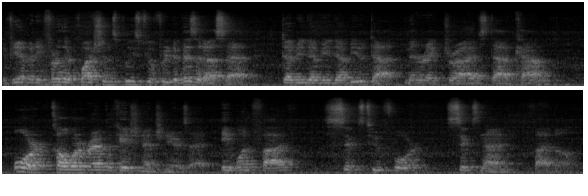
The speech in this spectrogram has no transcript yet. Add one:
If you have any further questions, please feel free to visit us at www.minarikdrives.com or call one of our application engineers at 815 624 6950.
